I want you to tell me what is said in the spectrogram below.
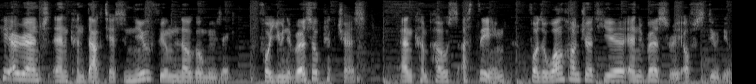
He arranged and conducted new film logo music for Universal Pictures and composed a theme for the 100 year anniversary of studio,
